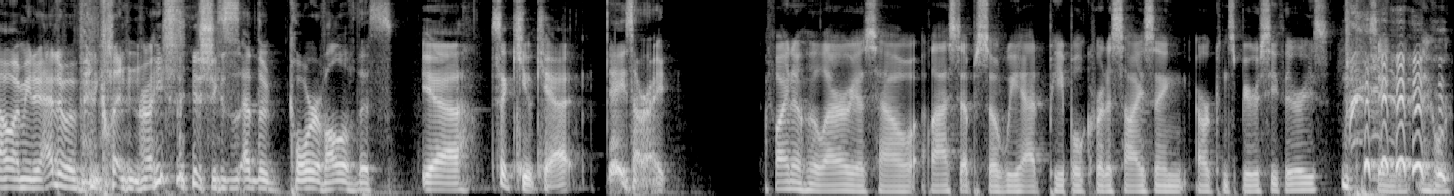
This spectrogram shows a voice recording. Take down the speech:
Oh, I mean, it had to have been Clinton, right? She's at the core of all of this. Yeah, it's a cute cat. Yeah, he's all right. I find it hilarious how last episode we had people criticizing our conspiracy theories, saying that they were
